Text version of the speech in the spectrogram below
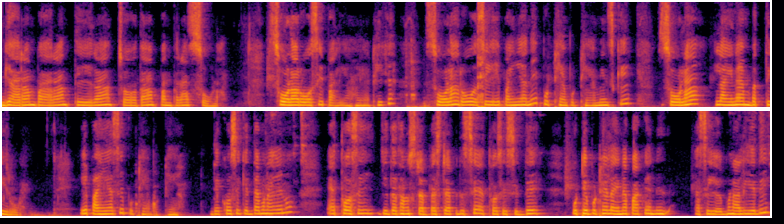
11 12 13 14 15 16 16 ਰੋ ਅਸੀਂ ਪਾ ਲਈਆਂ ਹੋਈਆਂ ਠੀਕ ਹੈ? 16 ਰੋ ਅਸੀਂ ਇਹ ਪਾਈਆਂ ਨੇ ਪੁੱਠੀਆਂ ਪੁੱਠੀਆਂ ਮੀਨਸ ਕਿ 16 ਲਾਈਨਾਂ 32 ਰੋ ਇਹ ਪਾਈਆਂ ਸੀ ਪੁੱਠੀਆਂ ਪੁੱਠੀਆਂ। ਦੇਖੋ ਅਸੀਂ ਕਿੱਦਾਂ ਬਣਾਇਆ ਇਹਨੂੰ? ਇੱਥੋਂ ਅਸੀਂ ਜਿੱਦਾਂ ਤੁਹਾਨੂੰ ਸਟੈਪ ਬਾਈ ਸਟੈਪ ਦੱਸਿਆ, ਇੱਥੋਂ ਅਸੀਂ ਸਿੱਧੇ ਪੁੱਠੇ ਪੁੱਠੇ ਲਾਈਨਾਂ ਪਾ ਕੇ ਇਹਨੇ ਅਸੀਂ ਬਣਾ ਲਈ ਇਹਦੀ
